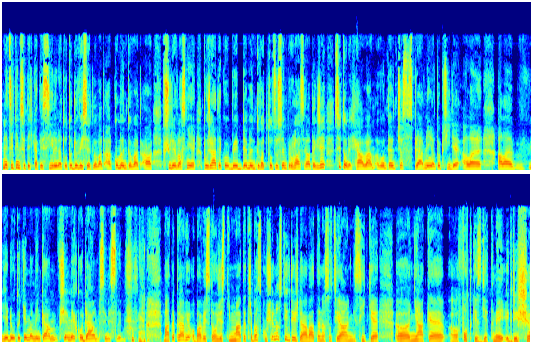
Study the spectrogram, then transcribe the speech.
necítím se teďka ty síly na to, to dovysvětlovat a komentovat a všude vlastně pořád jakoby dementovat to, co jsem prohlásila. Takže si to nechávám a on ten čas správný na to přijde, ale, ale jednou to těm maminkám všem jako dám, si myslím. Máte právě obavy z toho, že s tím máte třeba zkušenosti, když dáváte na sociální sítě uh, nějaké uh, fotky s dětmi, i když uh,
